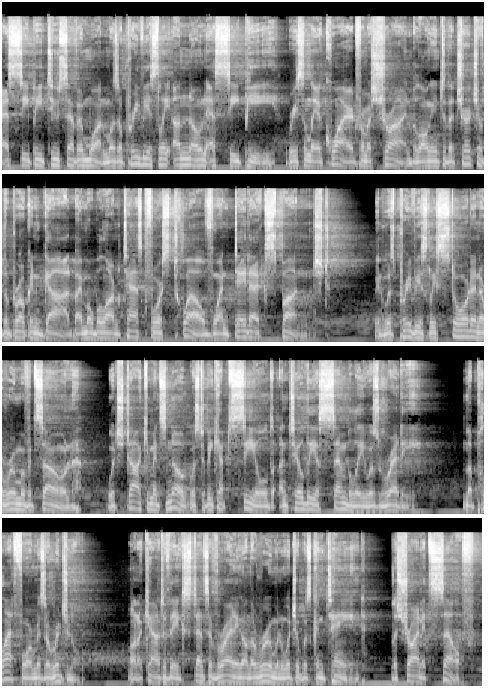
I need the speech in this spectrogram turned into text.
SCP-271 was a previously unknown SCP, recently acquired from a shrine belonging to the Church of the Broken God by Mobile Arm Task Force 12 when data expunged. It was previously stored in a room of its own, which documents note was to be kept sealed until the assembly was ready. The platform is original, on account of the extensive writing on the room in which it was contained. The shrine itself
